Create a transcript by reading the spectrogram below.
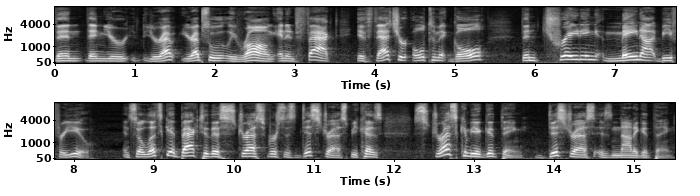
then then you're you're you're absolutely wrong. And in fact, if that's your ultimate goal, then trading may not be for you. And so let's get back to this stress versus distress because stress can be a good thing. Distress is not a good thing.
